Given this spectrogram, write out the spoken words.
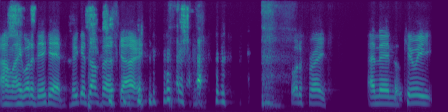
I'm like, what a dickhead. Who gets up first go? What a freak. And then Kiwi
